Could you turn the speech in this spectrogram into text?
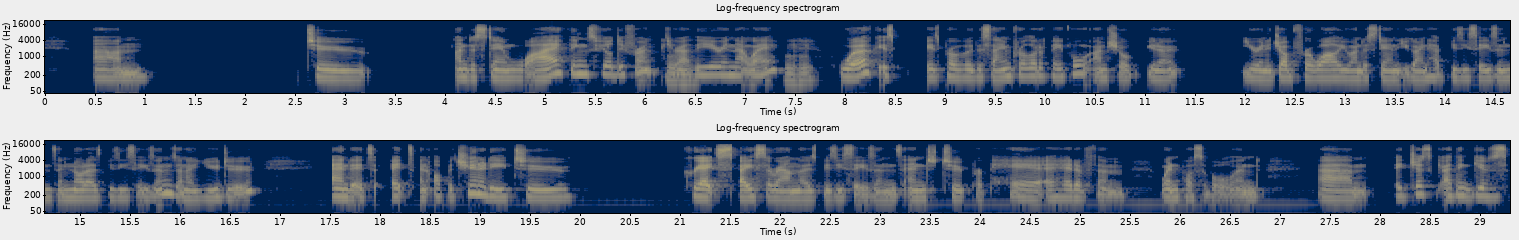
um, to understand why things feel different throughout Mm. the year in that way. Hmm work is is probably the same for a lot of people. I'm sure, you know, you're in a job for a while, you understand that you're going to have busy seasons and not as busy seasons. I know you do. And it's it's an opportunity to create space around those busy seasons and to prepare ahead of them when possible. And um, it just, I think, gives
